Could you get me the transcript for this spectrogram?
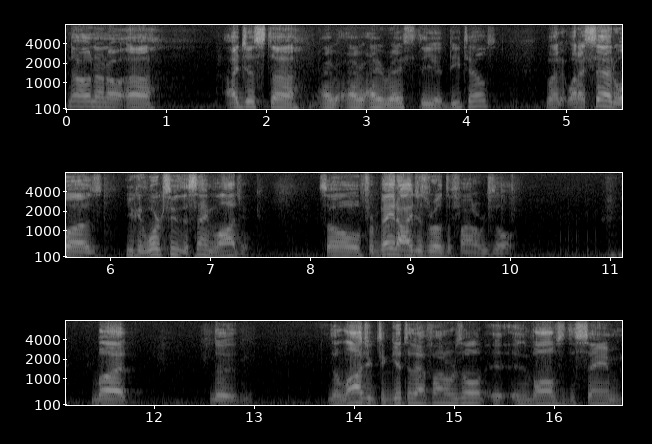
No, no, no. Uh, I just uh, I, I, erased the uh, details. But what I said was you can work through the same logic. So for beta, I just wrote the final result. But the the logic to get to that final result involves the same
